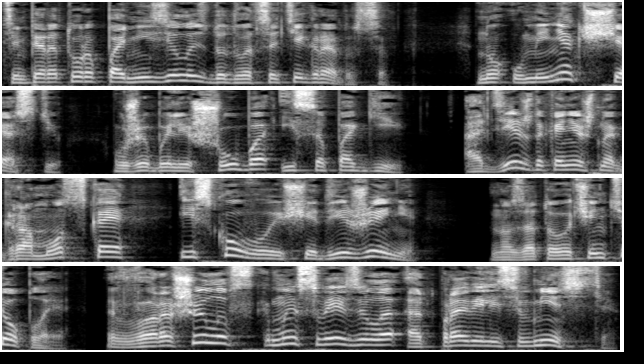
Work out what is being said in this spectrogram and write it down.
температура понизилась до 20 градусов. Но у меня, к счастью, уже были шуба и сапоги. Одежда, конечно, громоздкая и сковывающая движение, но зато очень теплая. В Ворошиловск мы с Везела отправились вместе,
